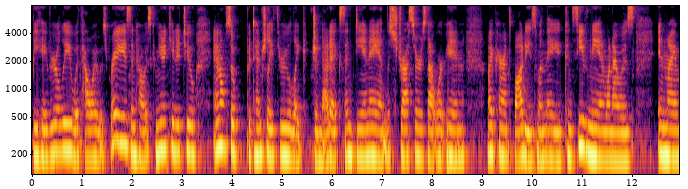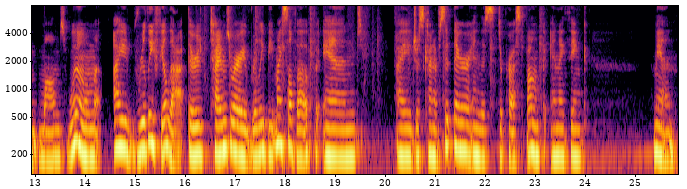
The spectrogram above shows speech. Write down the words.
behaviorally with how I was raised and how I was communicated to, and also potentially through like genetics and DNA and the stressors that were in my parents' bodies when they conceived me and when I was in my mom's womb. I really feel that. There are times where I really beat myself up and I just kind of sit there in this depressed funk and I think, man,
